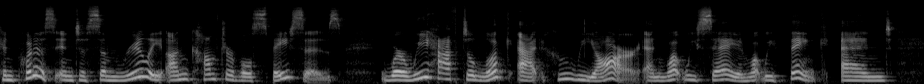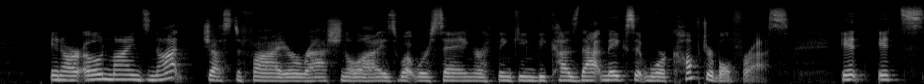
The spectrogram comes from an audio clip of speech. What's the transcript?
can put us into some really uncomfortable spaces where we have to look at who we are and what we say and what we think and in our own minds not justify or rationalize what we're saying or thinking because that makes it more comfortable for us. It it's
